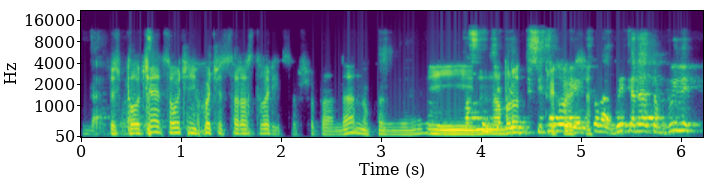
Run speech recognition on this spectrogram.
Да. То есть, получается, очень хочется раствориться в шаббат, да? Ну, как бы, и Послушайте, наоборот... Психология, приходится... Вы когда-то были...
